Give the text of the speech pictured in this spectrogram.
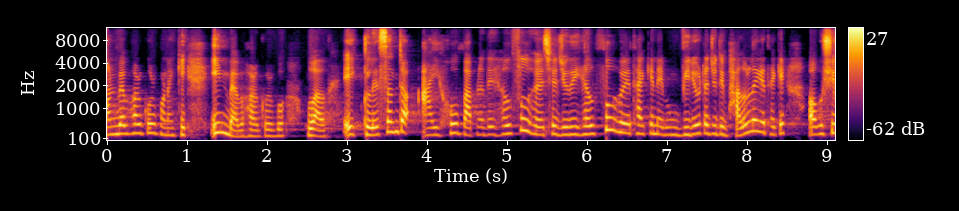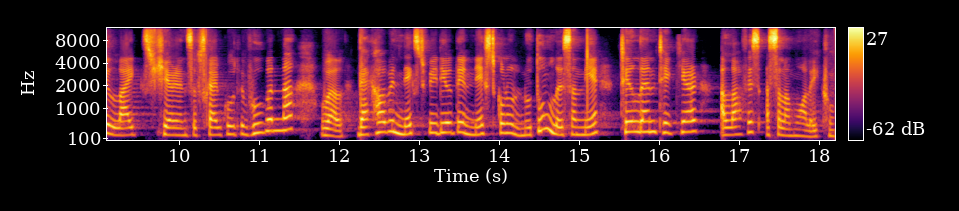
অন ব্যবহার করব নাকি ইন ব্যবহার করব? ওয়েল এই লেসনটা আই হোপ আপনাদের হেল্পফুল হয়েছে। যদি হেল্পফুল হয়ে থাকেন এবং ভিডিওটা যদি ভালো লেগে থাকে, অবশ্যই লাইক শেয়ার অ্যান্ড সাবস্ক্রাইব করতে ভুলবেন না। ওয়েল দেখা হবে নেক্সট ভিডিওতে নেক্সট কোনো নতুন লেসন নিয়ে। টিল দেন টেক কেয়ার আল্লাহ হাফিজ। আসসালামু আলাইকুম।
